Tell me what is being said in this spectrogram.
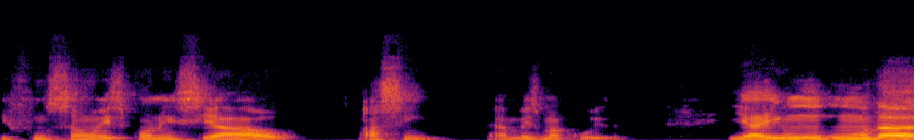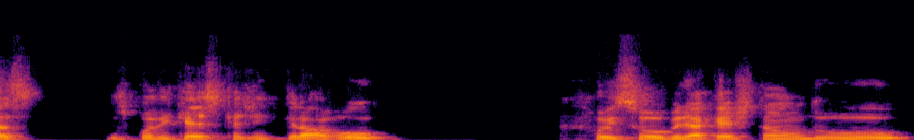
e função exponencial, assim, é a mesma coisa. E aí, um, um das, dos podcasts que a gente gravou foi sobre a questão do,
